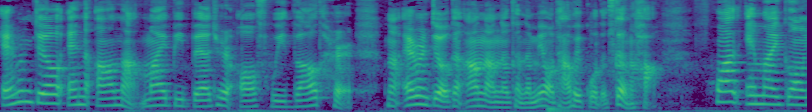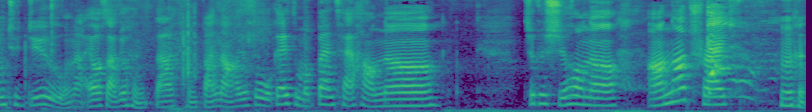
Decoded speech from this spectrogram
Arendelle and Anna might be better off without her. 那 Arendelle 跟 Anna 呢，可能没有她会过得更好。What am I going to do？那 Elsa 就很大很烦恼，她就说：“我该怎么办才好呢？”这个时候呢，Anna tried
